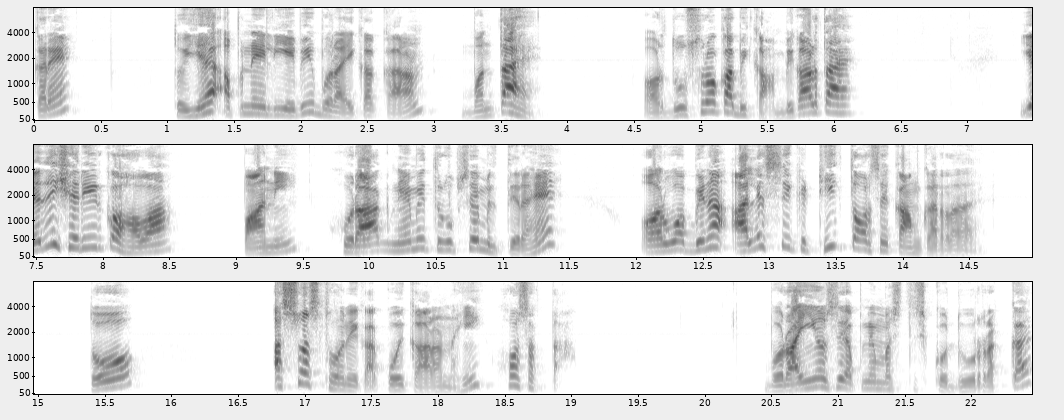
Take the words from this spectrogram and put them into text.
करें तो यह अपने लिए भी बुराई का कारण बनता है और दूसरों का भी काम बिगाड़ता है। यदि शरीर को हवा पानी, खुराक नियमित रूप से मिलते रहें और वह बिना आलस्य के ठीक तौर से काम कर रहा है तो अस्वस्थ होने का कोई कारण नहीं हो सकता। बुराइयों से अपने मस्तिष्क को दूर रखकर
